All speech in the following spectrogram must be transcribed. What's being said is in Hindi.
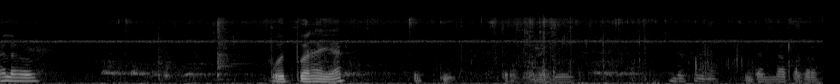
हेलो बहुत बड़ा है यार। धंधा पकड़ो।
